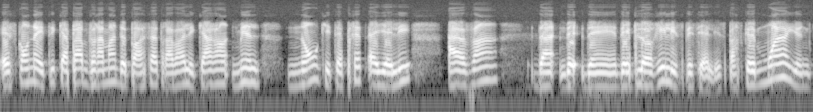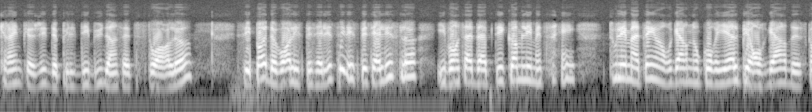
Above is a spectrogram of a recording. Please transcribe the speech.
Est-ce qu'on a été capable vraiment de passer à travers les 40 000 noms qui étaient prêts à y aller avant d'implorer les spécialistes. Parce que moi, il y a une crainte que j'ai depuis le début dans cette histoire-là, c'est pas de voir les spécialistes. les spécialistes, là, ils vont s'adapter comme les médecins. Tous les matins, on regarde nos courriels, puis on regarde ce,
